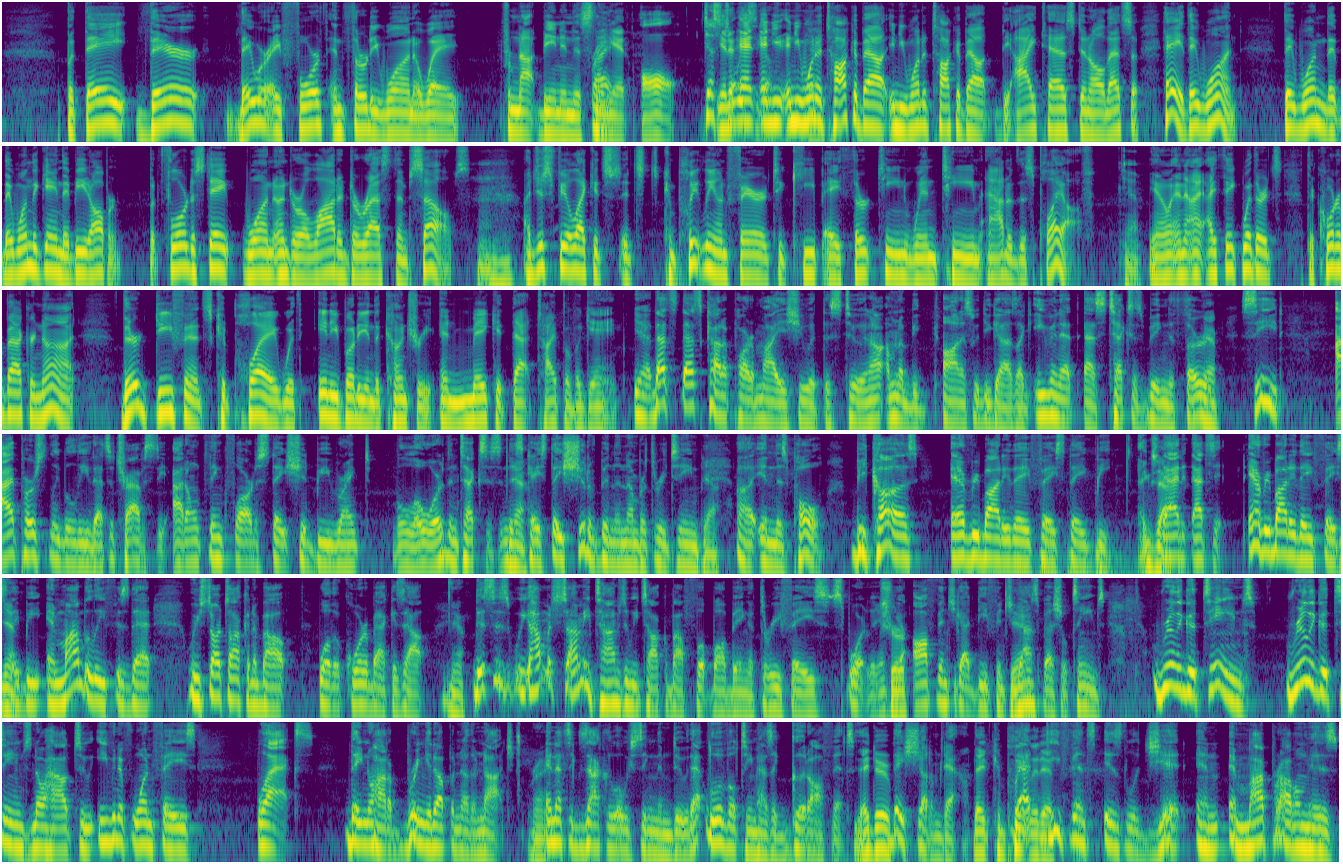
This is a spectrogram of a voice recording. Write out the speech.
but they they're they were a fourth and 31 away from not being in this thing at all. Just you know, and, and you and you want to talk about and you want to talk about the eye test and all that stuff. Hey, they won. They won. They, they won the game. They beat Auburn. But Florida State won under a lot of duress themselves. Mm-hmm. I just feel like it's it's completely unfair to keep a 13 win team out of this playoff. Yeah. You know, and I, I think whether it's the quarterback or not, their defense could play with anybody in the country and make it that type of a game. Yeah, that's that's kind of part of my issue with this too. And I, I'm going to be honest with you guys. Like even at, as Texas being the third Yeah. seed, I personally believe that's a travesty. I don't think Florida State should be ranked lower than Texas. In this Yeah. case, they should have been the number three team Yeah. uh, in this poll because everybody they faced, they beat. Exactly. That, that's it. Everybody they faced, Yeah. they beat. And my belief is that when you start talking about well, the quarterback is out. Yeah. This is we. How much? How many times do we talk about football being a three-phase sport? Like, Sure. You got offense, you got defense, you got special teams. Really good teams. Really good teams know how to even if one phase lacks, they know how to bring it up another notch. Right. And that's exactly what we've seen them do. That Louisville team has a good offense. They do. They shut them down. They completely that did. defense is legit. And and my problem is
